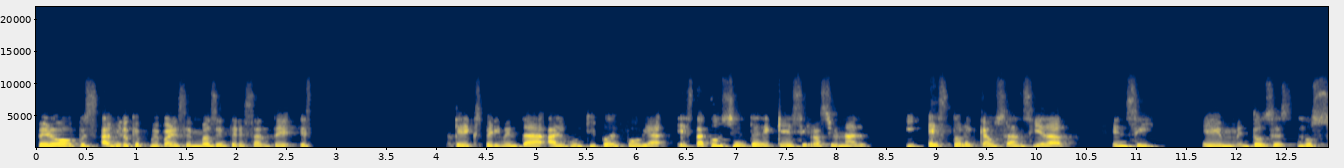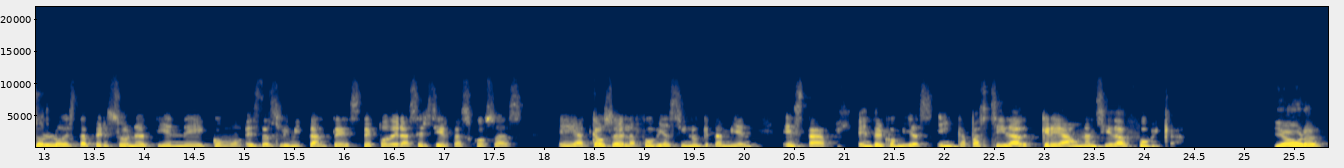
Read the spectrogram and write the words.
pero pues a mí lo que me parece más interesante es que experimenta algún tipo de fobia está consciente de que es irracional y esto le causa ansiedad en sí. Em, entonces, no solo esta persona tiene como estas limitantes de poder hacer ciertas cosas eh, a causa de la fobia, sino que también esta, pues, entre comillas, incapacidad crea una ansiedad fóbica. Y ahora,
